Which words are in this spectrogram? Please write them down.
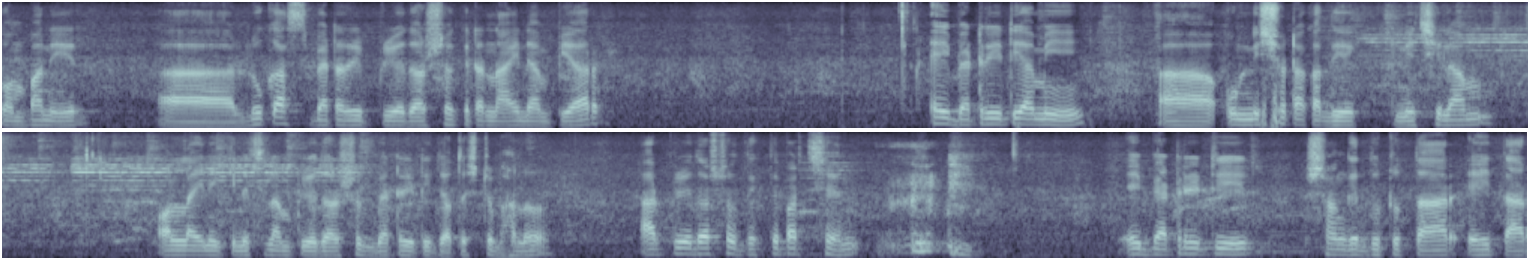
কোম্পানির লুকাস ব্যাটারি, প্রিয় দর্শক, এটা নাইন অ্যাম্পিয়ার। এই ব্যাটারিটি আমি উনিশশো টাকা দিয়ে কিনেছিলাম। অনলাইনে কিনেছিলাম, প্রিয় দর্শক, ব্যাটারিটি যথেষ্ট ভালো। আর প্রিয় দর্শক, দেখতে পাচ্ছেন, এই ব্যাটারিটির সঙ্গে দুটো তার, এই তার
